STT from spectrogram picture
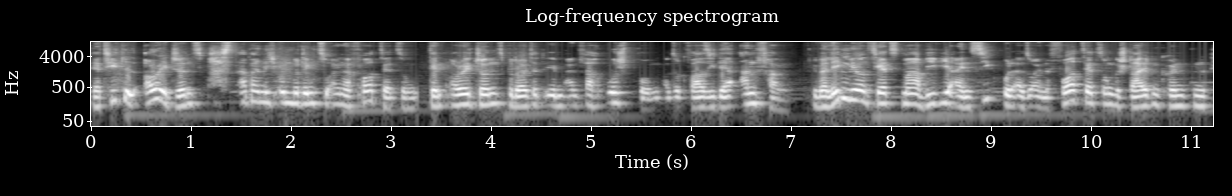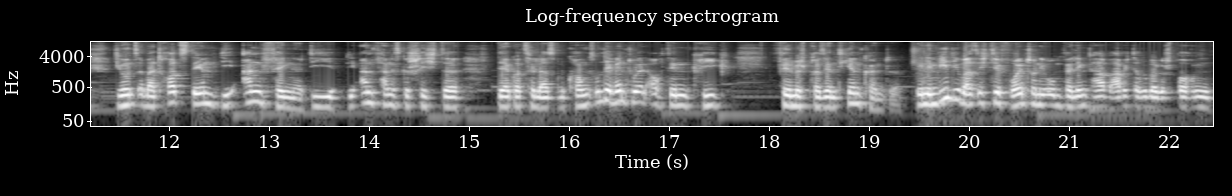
Der Titel Origins passt aber nicht unbedingt zu einer Fortsetzung, denn Origins bedeutet eben einfach Ursprung, also quasi der Anfang. Überlegen wir uns jetzt mal, wie wir ein Sequel, also eine Fortsetzung gestalten könnten, die uns aber trotzdem die Anfänge, die, die Anfangsgeschichte der Godzillas und Kongs und eventuell auch den Krieg filmisch präsentieren könnte. In dem Video, was ich dir vorhin schon hier oben verlinkt habe, habe ich darüber gesprochen,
